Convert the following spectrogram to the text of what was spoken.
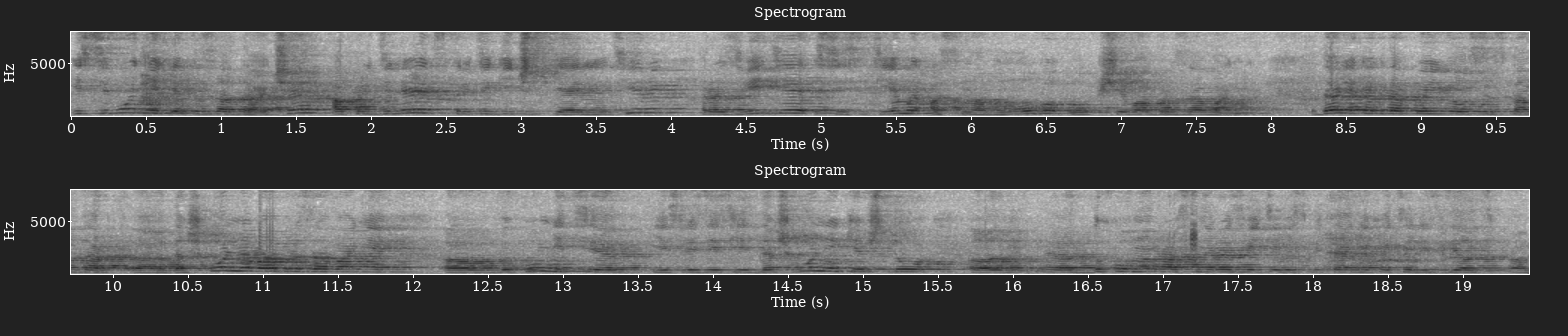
И сегодня эта задача определяет стратегические ориентиры развития системы основного общего образования. Далее, когда появился стандарт э, дошкольного образования, э, вы помните, если здесь есть дошкольники, что э, духовно-нравственное развитие и воспитание хотели сделать э,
